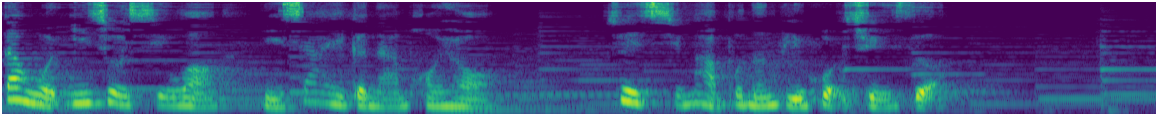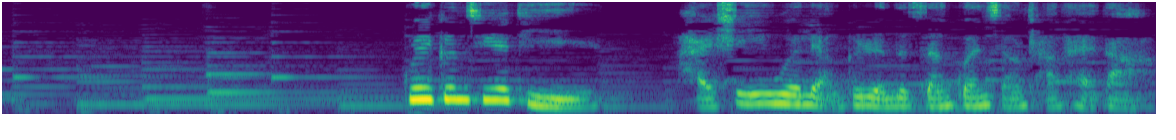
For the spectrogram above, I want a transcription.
但我依旧希望你下一个男朋友，最起码不能比我逊色。归根结底，还是因为两个人的三观相差太大。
